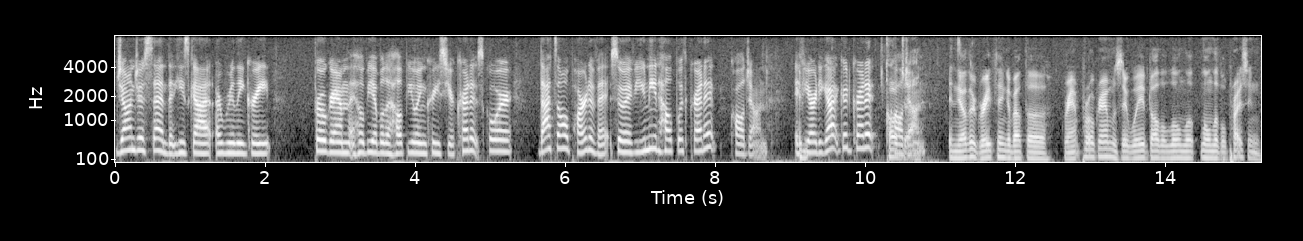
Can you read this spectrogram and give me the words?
Jon just said that he's got a really great program that he'll be able to help you increase your credit score. That's all part of it. So if you need help with credit, call Jon. If you already got good credit, Call call, Jon. Jon. And the other great thing about the grant program is they waived all the loan, loan level pricing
